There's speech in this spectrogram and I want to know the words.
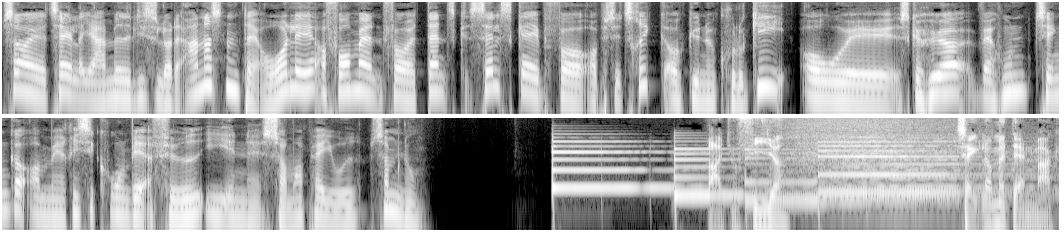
så øh, taler jeg med Liselotte Andersen, der er overlæge og formand for Dansk Selskab for Obstetrik og Gynækologi, og øh, skal høre, hvad hun tænker om øh, risikoen ved at føde i en øh, sommerperiode som nu. Radio 4 taler med Danmark.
